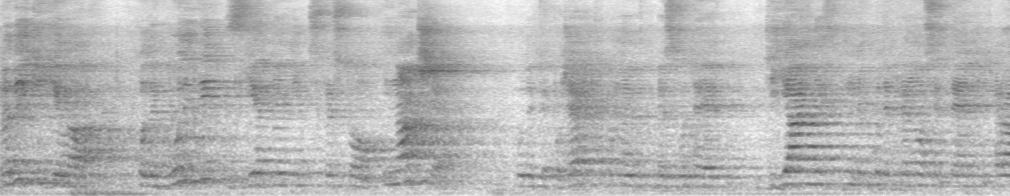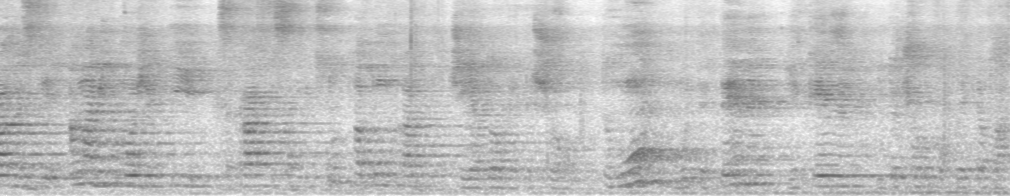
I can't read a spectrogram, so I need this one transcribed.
великі діла, коли будете з'єднані з Христом. Інакше будете пожертвовані без води, діяльність не буде приносити радості, а навіть може і закрастися підступна думка, чи я добре пішов. Тому будьте тими, якими і до чого покликав вас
